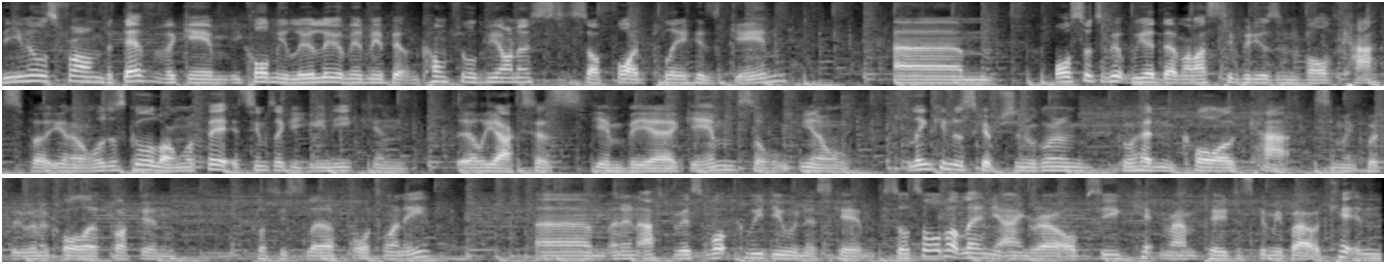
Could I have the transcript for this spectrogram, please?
The email's from the dev of the game. He called me Lulu. It made me a bit uncomfortable to be honest, so I thought I'd play his game. Um, also, it's a bit weird that my last two videos involved cats, but you know, we'll just go along with it. It seems like a unique and early access game via game, so you know, link in description. We're going to go ahead and call our cat something quickly. We're going to call her fucking Pussy Slayer 420. Um, and then after this, what can we do in this game? So it's all about letting your anger out. Obviously, Kitten Rampage is going to be about a kitten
